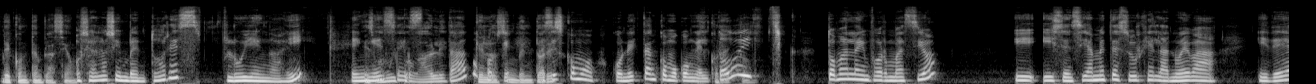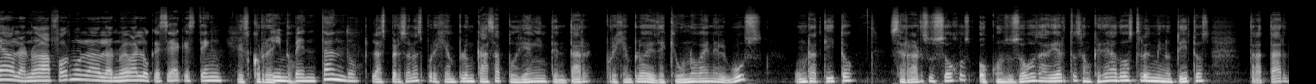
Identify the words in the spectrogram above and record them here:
de contemplación. O sea, los inventores fluyen ahí en es ese muy probable que los inventores es como conectan como con el todo y toman la información y, sencillamente surge la nueva idea o la nueva fórmula o la nueva lo que sea que estén inventando. Las personas, por ejemplo, en casa podrían intentar, por ejemplo, desde que uno va en el bus, un ratito, cerrar sus ojos o con sus ojos abiertos, aunque sea dos, tres minutitos, tratar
